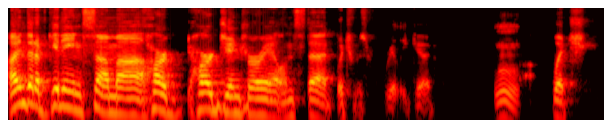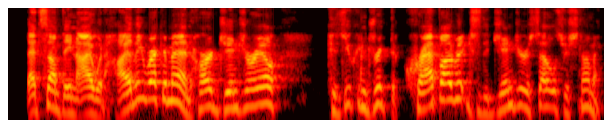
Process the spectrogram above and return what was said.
I ended up getting some uh, hard hard ginger ale instead, which was really good. Mm. Which that's something I would highly recommend. Hard ginger ale because you can drink the crap out of it because the ginger settles your stomach.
